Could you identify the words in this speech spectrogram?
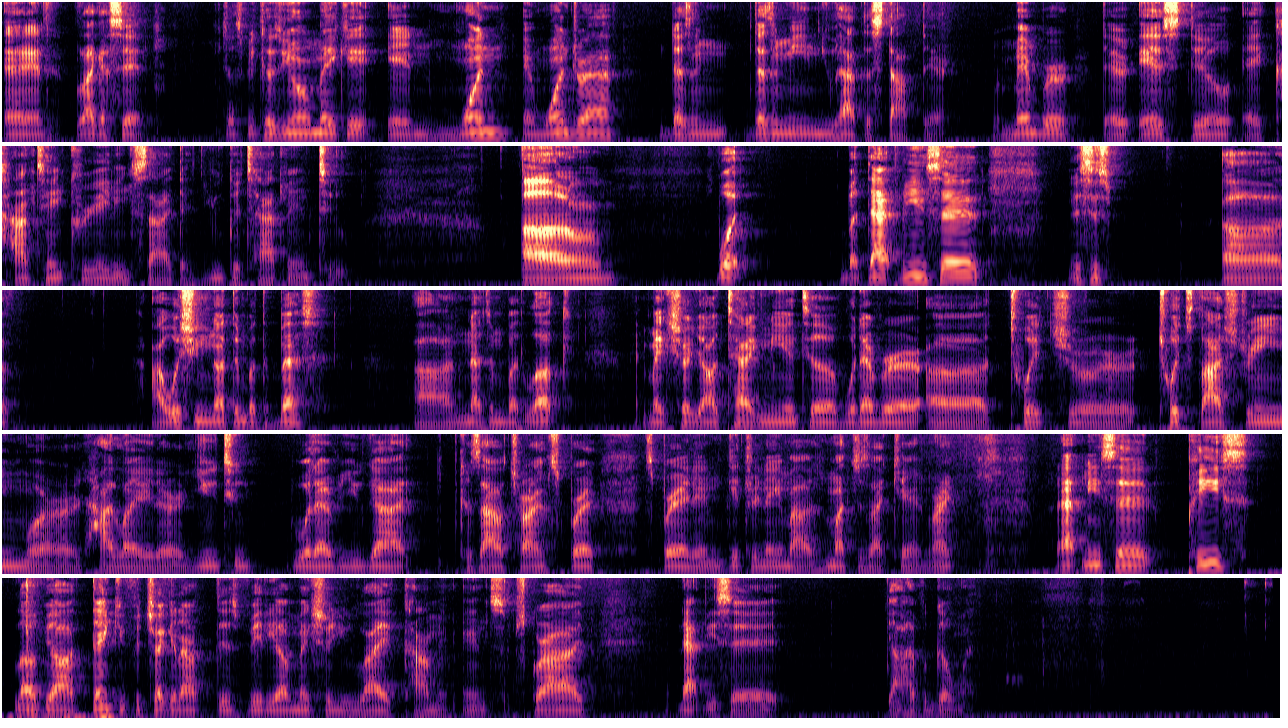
And like I said, just because you don't make it in one in one draft doesn't doesn't mean you have to stop there. Remember, there is still a content creating side that you could tap into. Um What? But that being said, this is uh I wish you nothing but the best. Uh nothing but luck. Make sure y'all tag me into whatever uh Twitch or Twitch live stream or highlight or YouTube whatever you got cuz I'll try and spread spread and get your name out as much as I can, right? That being said, peace. Love y'all. Thank you for checking out this video. Make sure you like, comment, and subscribe. That being said, y'all have a good one.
